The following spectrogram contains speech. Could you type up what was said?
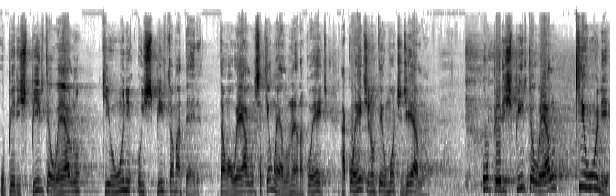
O perispírito é o elo que une o espírito à matéria. Então, o elo, isso aqui é um elo, né? Na corrente. A corrente não tem um monte de elo? O perispírito é o elo que une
